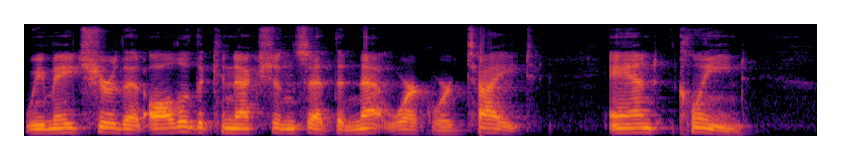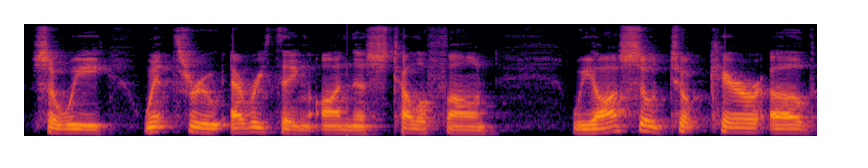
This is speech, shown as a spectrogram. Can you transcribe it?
We made sure that all of the connections at the network were tight and cleaned. So we went through everything on this telephone. We also took care of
